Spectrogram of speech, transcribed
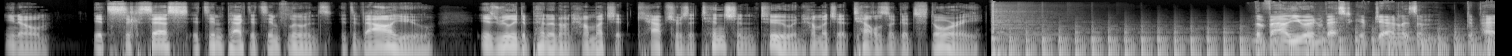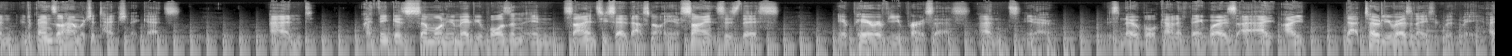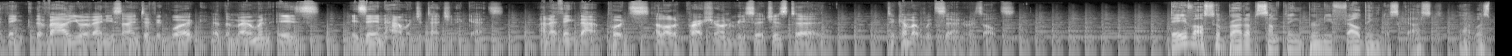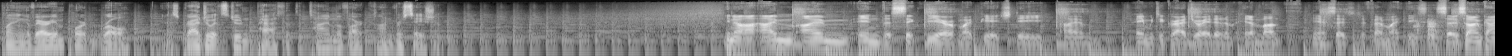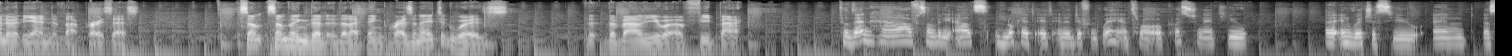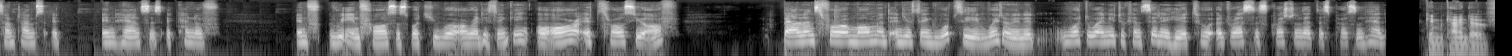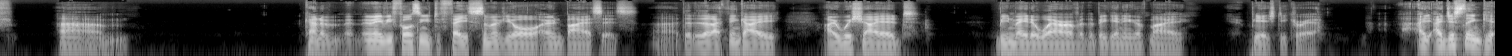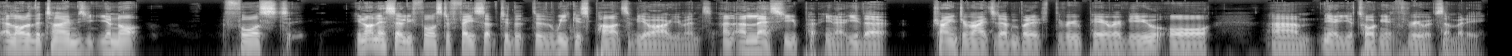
you know, its success, its impact, its influence, its value is really dependent on how much it captures attention too and how much it tells a good story. The value of investigative journalism depend it depends on how much attention it gets. And I think as someone who maybe wasn't in science, he said that's not, you know, science is this you know, peer review process and you know this noble kind of thing. Whereas I, I, I that totally resonated with me. I think the value of any scientific work at the moment is is in how much attention it gets, and I think that puts a lot of pressure on researchers to to come up with certain results. Dave also brought up something Bruni Felding discussed that was playing a very important role in his graduate student path at the time of our conversation. You know, I, am I'm in the sixth year of my PhD. I am aiming to graduate in a, in a month. You know, so to defend my thesis. So so I'm kind of at the end of that process. Some something that that I think resonated was the, the value of feedback. To then have somebody else look at it in a different way and throw a question at you uh, enriches you, and uh, sometimes it enhances. It kind of inf- reinforces what you were already thinking, or, or it throws you off balance for a moment and you think, whoopsie, wait a minute, what do I need to consider here to address this question that this person had? Can kind of, um, kind of maybe forcing you to face some of your own biases uh, that, that I think I, I wish I had been made aware of at the beginning of my PhD career. I, I just think a lot of the times you're not forced you're not necessarily forced to face up to the to the weakest parts of your argument, and unless you you know either trying to write it up and put it through peer review, or um, you know you're talking it through with somebody.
